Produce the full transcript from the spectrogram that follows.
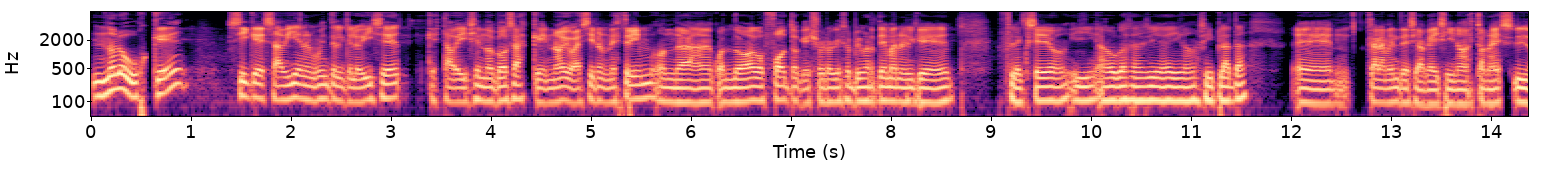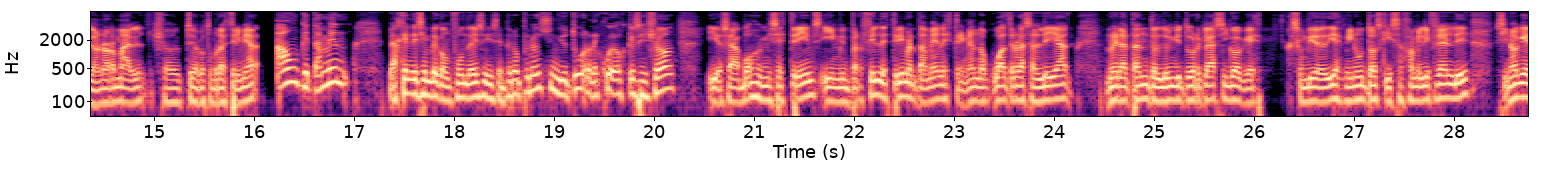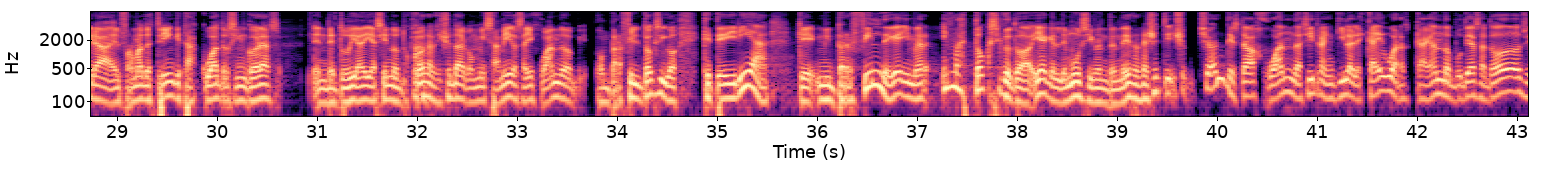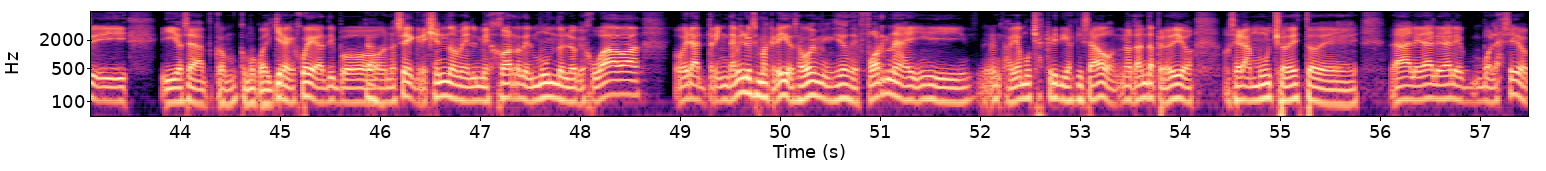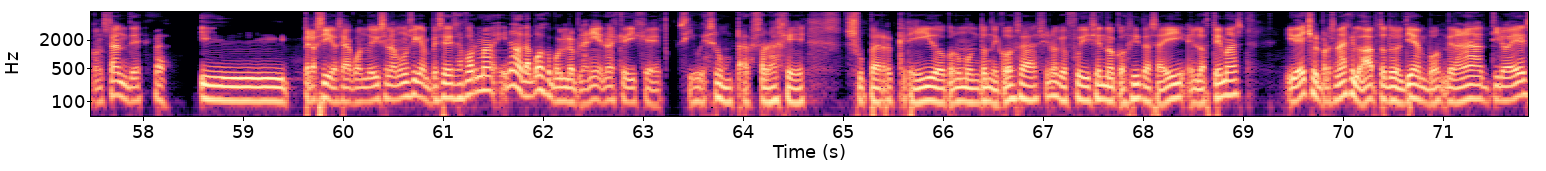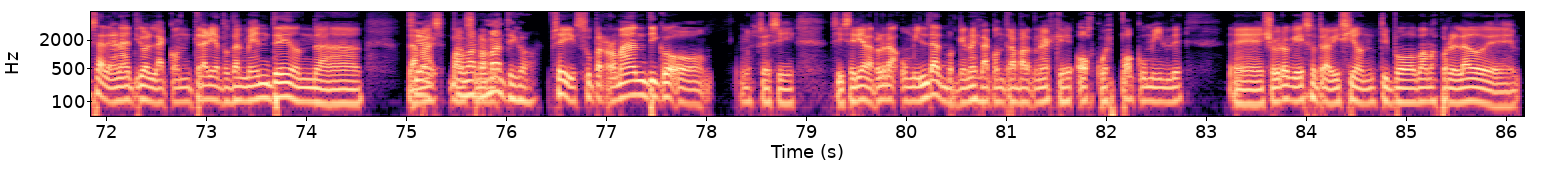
no lo busqué. Sí que sabía en el momento en el que lo hice que estaba diciendo cosas que no iba a decir en un stream. Onda, cuando hago foto, que yo creo que es el primer tema en el que flexeo y hago cosas así, ahí, ¿no? así plata. Eh, claramente decía, ok, sí, no, esto no es lo normal. Yo estoy acostumbrado a streamear. Aunque también la gente siempre confunde eso y dice, pero, pero es un youtuber de juegos, qué sé yo. Y o sea, vos ves mis streams y mi perfil de streamer también, streameando cuatro horas al día, no era tanto el de un youtuber clásico que hace un video de 10 minutos, quizás family friendly, sino que era el formato stream que estás 4 o 5 horas en- de tu día a día haciendo tus Claro. cosas y yo estaba con mis amigos ahí jugando con perfil tóxico, que te diría que mi perfil de gamer es más tóxico todavía que el de músico, ¿entendés? O sea, yo, yo- yo antes estaba jugando así tranquilo al Skyward, cagando puteas a todos y, y, o sea, como, como cualquiera que juega, tipo, Claro. no sé, creyéndome el mejor del mundo en lo que jugaba, o era 30.000 veces más creído, o sea, vos ves mis videos de Fortnite y eh, había muchas críticas quizá, o no tantas, pero digo, o sea, era mucho de esto de dale, dale, dale, bolaseo constante. Claro. Y, pero sí, o sea, cuando hice la música empecé de esa forma y no, tampoco es porque lo planeé, no es que dije, sí, voy a ser un personaje súper creído con un montón de cosas, sino que fui diciendo cositas ahí en los temas y de hecho el personaje lo adapto todo el tiempo. De la nada tiro esa, de la nada tiro la contraria totalmente, onda... La Sí, más, vamos más romántico. Sí, súper romántico o no sé si, si sería la palabra humildad, porque no es la contraparte, no es que Osco es poco humilde. Eh, yo creo que es otra visión, tipo, va más por el lado de...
